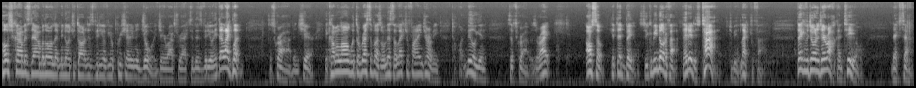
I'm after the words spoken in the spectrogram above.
Post your comments down below and let me know what you thought of this video. If you appreciate and enjoy J-Rocc's reaction to this video, hit that like button, subscribe, and share. And come along with the rest of us on this electrifying journey to 1 million subscribers, all right? Also, hit that bell so you can be notified that it is time to be electrified. Thank you for joining J-Rocc. Until next time.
